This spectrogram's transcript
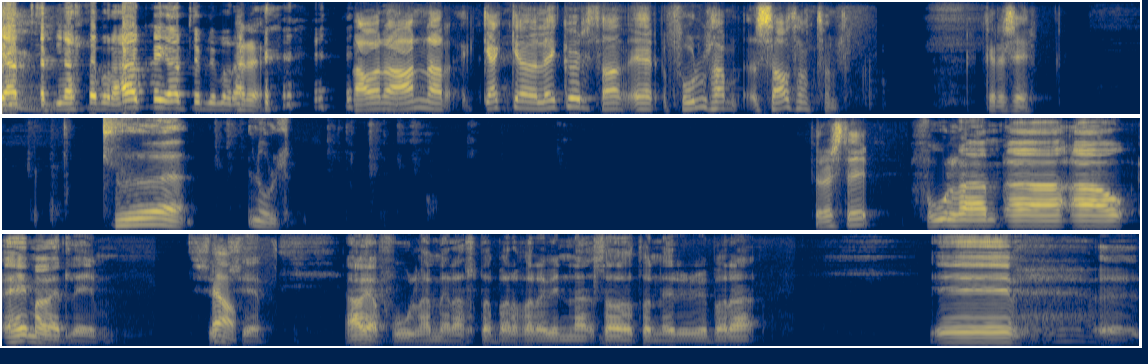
jafntefli alltaf bara, ok, jafntefli bara. Þá er það annar geggjaðu leikur, það er Fulham Southampton. Krissi, 2-0. þú veistu, Fúlham uh, á heimavelli. sem Já. sé. Já, já, Fúlham er alltaf bara að fara að vinna. Sáðatónir eru bara... Uh, uh,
